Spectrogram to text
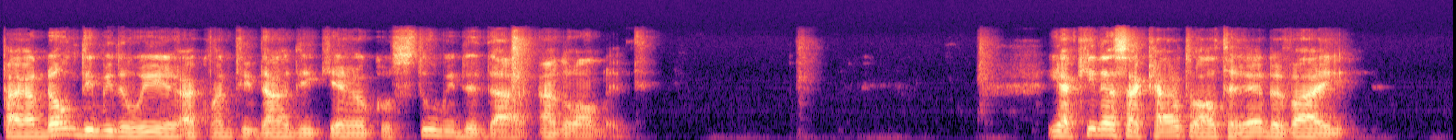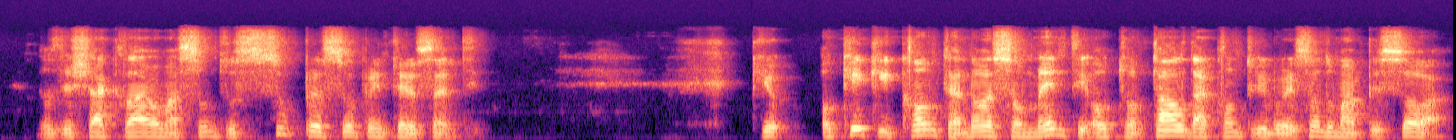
para não diminuir a quantidade que era o costume de dar anualmente. E aqui nessa carta o Alter vai nos deixar claro um assunto super, super interessante. Que o que, que conta não é somente o total da contribuição de uma pessoa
